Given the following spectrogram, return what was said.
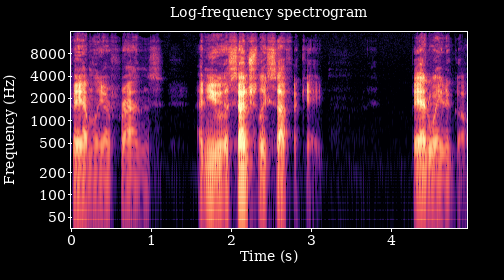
family or friends and you essentially suffocate. Bad way to go.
